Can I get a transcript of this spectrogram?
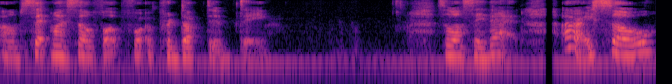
um, set myself up for a productive day. So I'll say that. All right, so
